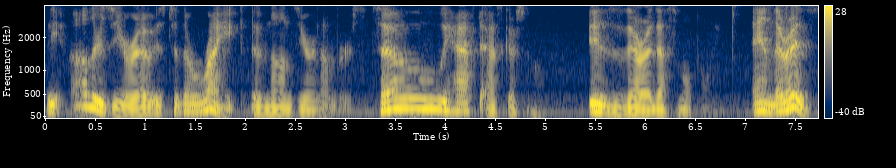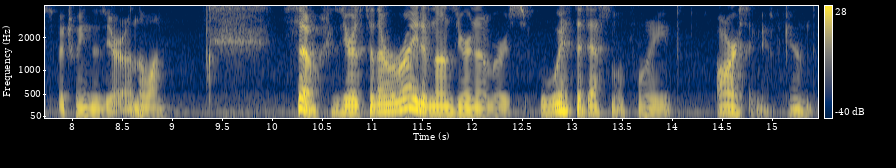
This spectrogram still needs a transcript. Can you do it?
The other zero is to the right of non-zero numbers. So we have to ask ourselves, is there a decimal point? And there is between the zero and the one. So, zeros to the right of non-zero numbers with a decimal point are significant.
